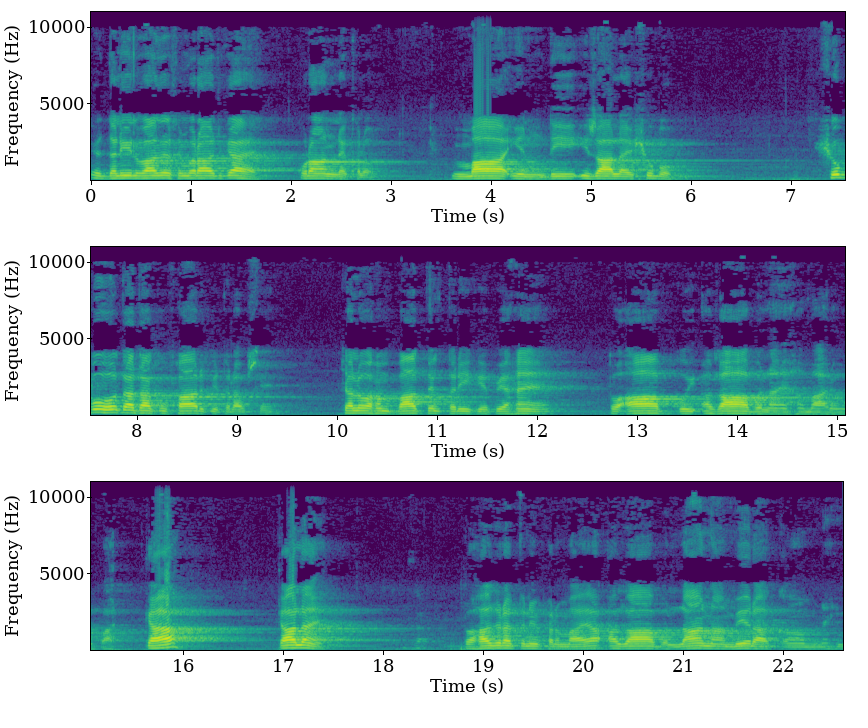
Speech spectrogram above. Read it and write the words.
اس دلیل واضح سے مراد کیا ہے؟ قرآن لکھ لو۔ ما ان دی ازال شبو شبو ہوتا تھا کفار کی طرف سے۔ چلو ہم باطل طریقے پہ ہیں تو آپ کوئی عذاب لائیں ہمارے اوپر۔ کیا؟ کیا لائیں؟ تو حضرت نے فرمایا، عذاب لانا میرا کام نہیں۔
